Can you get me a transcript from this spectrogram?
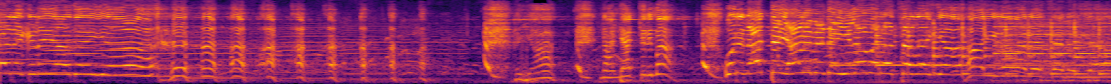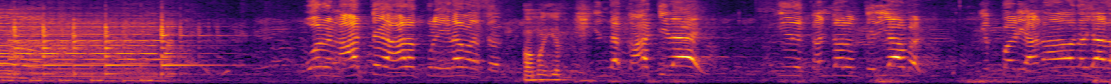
ஏழை கிடையாது ஐயா. ஐயா நான் யார் தெரியுமா? ஒரு நாட்டை ஆள வேண்டிய இளவரசன் ஐயா. இளவரசன் ஐயா. ஒரு நாட்டை ஆளக்கூடிய இளவரசர் ஆமா ஐயா. இந்த காட்டில இரு கண்களும் தெரியாமல் இப்படி அனாதையாக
